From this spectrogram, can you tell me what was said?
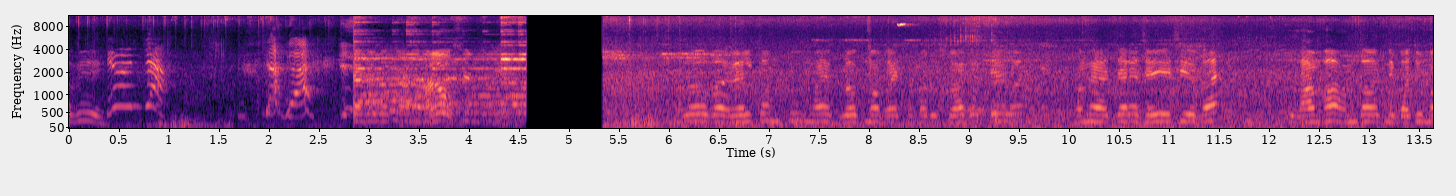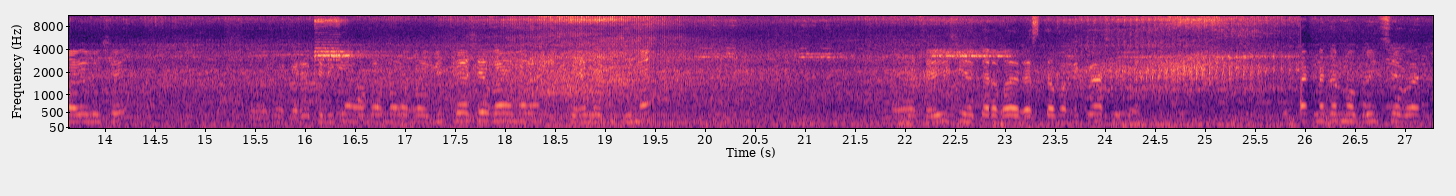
ભાભી. હલો હેલો ભાઈ. વેલકમ ટુ માય બ્લોગમાં ભાઈ. તમારું સ્વાગત છે ભાઈ. અમે અત્યારે જઈએ છીએ ભાઈ લાંભા અમદાવાદની બાજુમાં આવેલું છે. અમે ઘરેથી નીકળ્યા. હવે અમારા ભાઈ મિત્ર છે ભાઈ અમારા પહેલેથી જૂના. અમે જઈએ છીએ અત્યારે ભાઈ રસ્તામાં નીકળ્યા છીએ ભાઈ. પાટનગરનો બ્રિજ છે ભાઈ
